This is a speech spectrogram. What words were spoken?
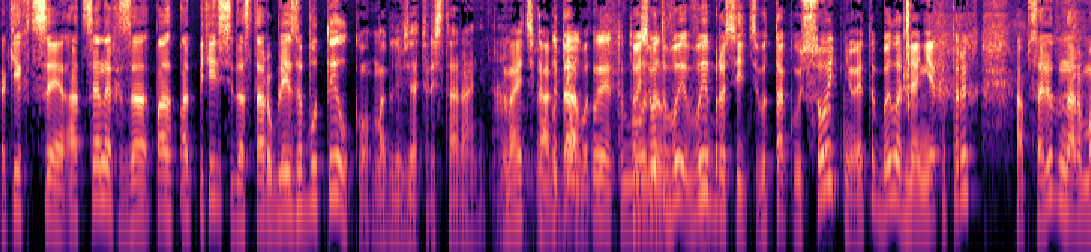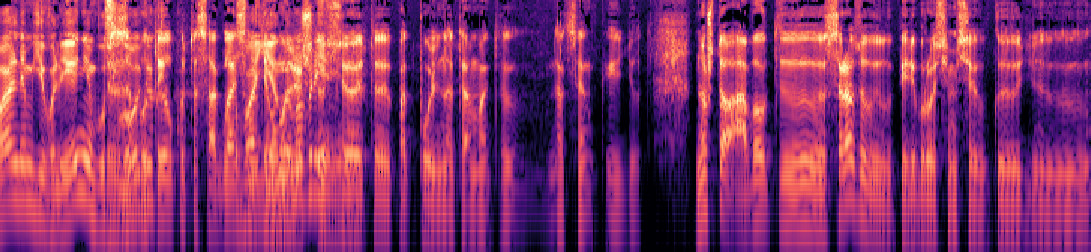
каких цен, о ценах за, от 50 до 100 рублей за бутылку могли взять в ресторане. А, понимаете? А, Когда вот, это то есть вот вы, выбросить вот такую сотню, это было для некоторых абсолютно нормальным явлением в условиях За бутылку-то согласен, военного тем более, времени. что все это подпольно там это наценка идет. Ну что, а вот э, сразу перебросимся к, э,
